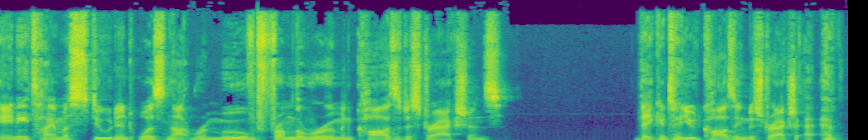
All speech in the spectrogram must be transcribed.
anytime a student was not removed from the room and caused distractions, they continued causing distraction. Have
